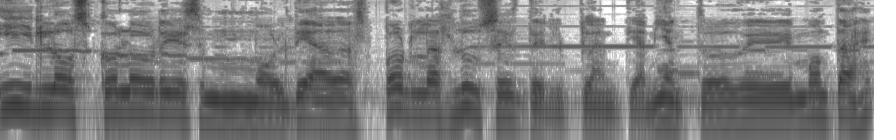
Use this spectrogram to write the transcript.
y los colores moldeadas por las luces del planteamiento de montaje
